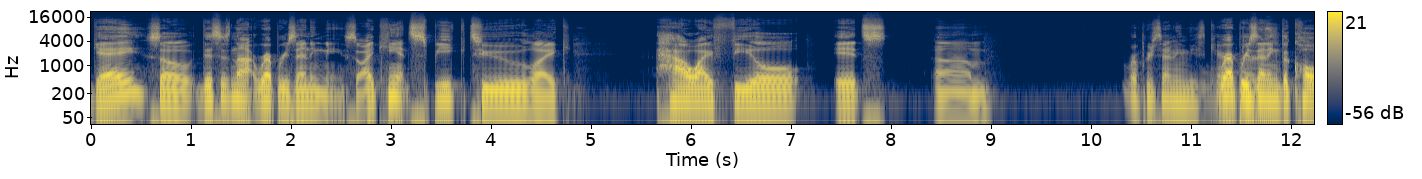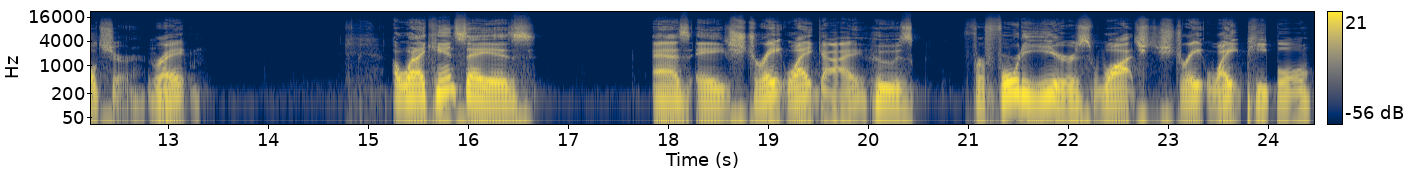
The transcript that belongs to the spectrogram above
gay, so this is not representing me. So I can't speak to like how I feel it's um Representing these characters. representing the culture, right? Uh, what I can say is, as a straight white guy who's for 40 years watched straight white people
